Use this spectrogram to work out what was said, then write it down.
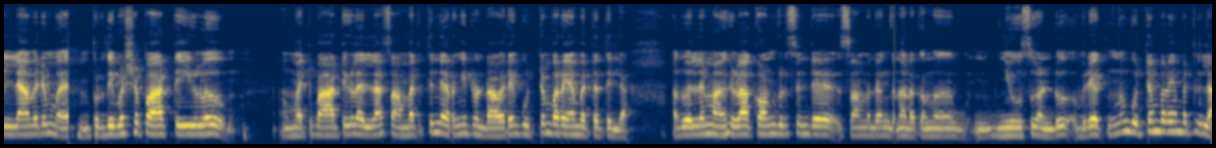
എല്ലാവരും പ്രതിപക്ഷ പാർട്ടികൾ മറ്റ് പാർട്ടികളെല്ലാം സമരത്തിന് ഇറങ്ങിയിട്ടുണ്ട് അവരെ കുറ്റം പറയാൻ പറ്റത്തില്ല. അതുപോലെ മഹിളാ കോൺഗ്രസിന്റെ സമരം നടക്കുന്ന ന്യൂസ് കണ്ടു. ഇവരെയൊന്നും കുറ്റം പറയാൻ പറ്റില്ല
